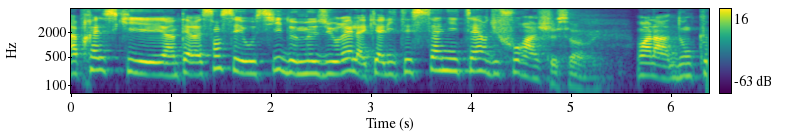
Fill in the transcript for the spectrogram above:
après, ce qui est intéressant, c'est aussi de mesurer la qualité sanitaire du fourrage. C'est ça, oui. Voilà, donc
